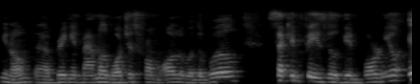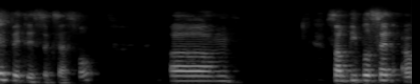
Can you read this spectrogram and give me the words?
you know uh, bring in mammal watchers from all over the world. Second phase will be in Borneo if it is successful. Um, some people said, uh,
